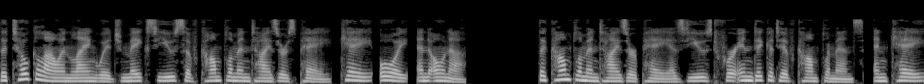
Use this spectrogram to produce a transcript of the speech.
The Tokelauan language makes use of complementizers pay, k, oi, and ona. The complementizer pay is used for indicative complements, and k,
